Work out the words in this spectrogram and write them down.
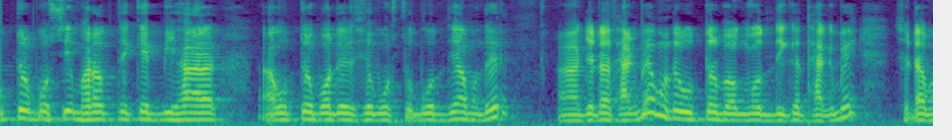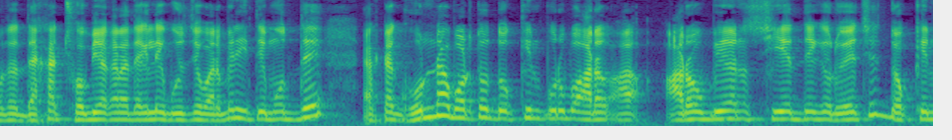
উত্তর পশ্চিম ভারত থেকে বিহার উত্তরপ্রদেশ, সমস্ত মধ্যে আমাদের যেটা থাকবে, আমাদের উত্তরবঙ্গের দিকে থাকবে, সেটা আমাদের দেখার ছবি আকারে দেখলেই বুঝতে পারবেন। ইতিমধ্যে একটা ঘূর্ণাবর্ত দক্ষিণ পূর্ব আরব আরবিয়ান সিয়ের দিকে রয়েছে, দক্ষিণ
